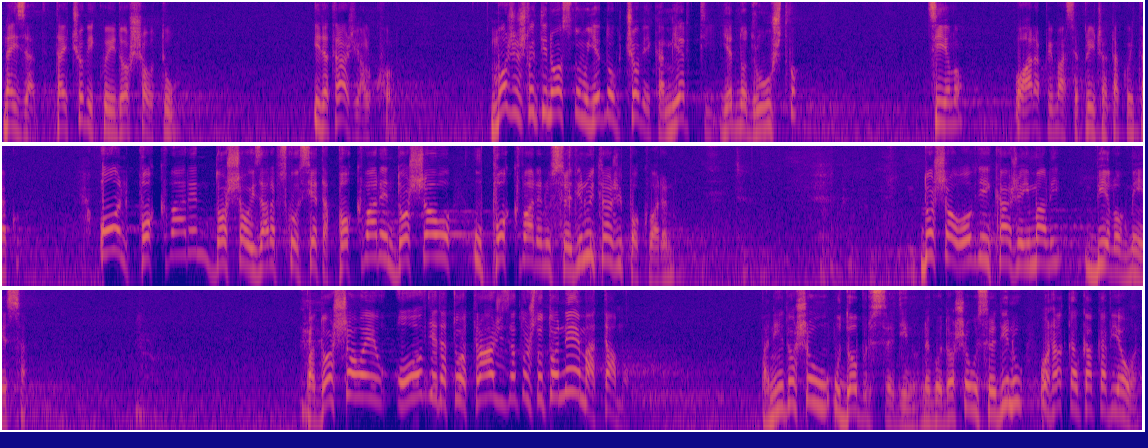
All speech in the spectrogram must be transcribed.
Najzad, taj čovjek koji je došao tu i da traži alkohol, možeš li ti na osnovu jednog čovjeka mjeriti jedno društvo, cijelo, o Arapima se priča tako i tako, on pokvaren, došao iz arapskog svijeta, pokvaren, došao u pokvarenu sredinu i traži pokvaren. Došao ovdje i kaže imali bijelog mesa. Pa došao je ovdje da to traži zato što to nema tamo. Pa nije došao u dobru sredinu, nego došao u sredinu onakav kakav je on.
